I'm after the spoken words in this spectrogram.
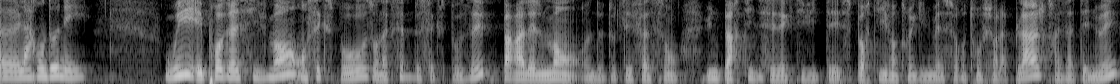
euh, la randonnée. Oui, et progressivement, on s'expose, on accepte de s'exposer. Parallèlement, de toutes les façons, une partie de ces activités sportives, entre guillemets, se retrouve sur la plage, très atténuée.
